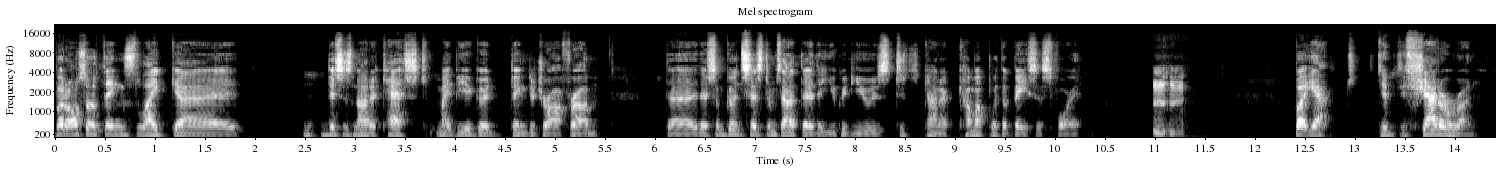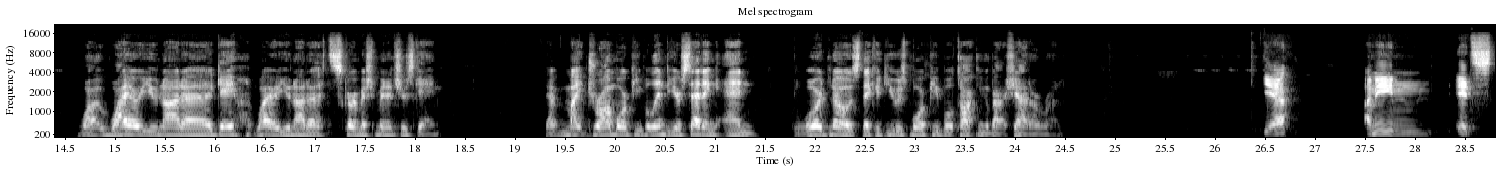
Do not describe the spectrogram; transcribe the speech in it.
but also things like uh, this is not a test might be a good thing to draw from. The, there's some good systems out there that you could use to kind of come up with a basis for it. hmm But yeah, Shadowrun. Why why are you not a game? Why are you not a skirmish miniatures game? That might draw more people into your setting, and Lord knows they could use more people talking about Shadowrun. Yeah, I mean, it's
